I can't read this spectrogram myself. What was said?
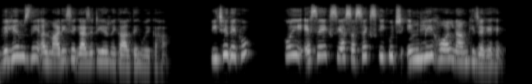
विलियम्स ने अलमारी से गैजेटियर निकालते हुए कहा, पीछे देखो, कोई एसेक्स या ससेक्स की कुछ इंग्ली हॉल नाम की जगह है।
